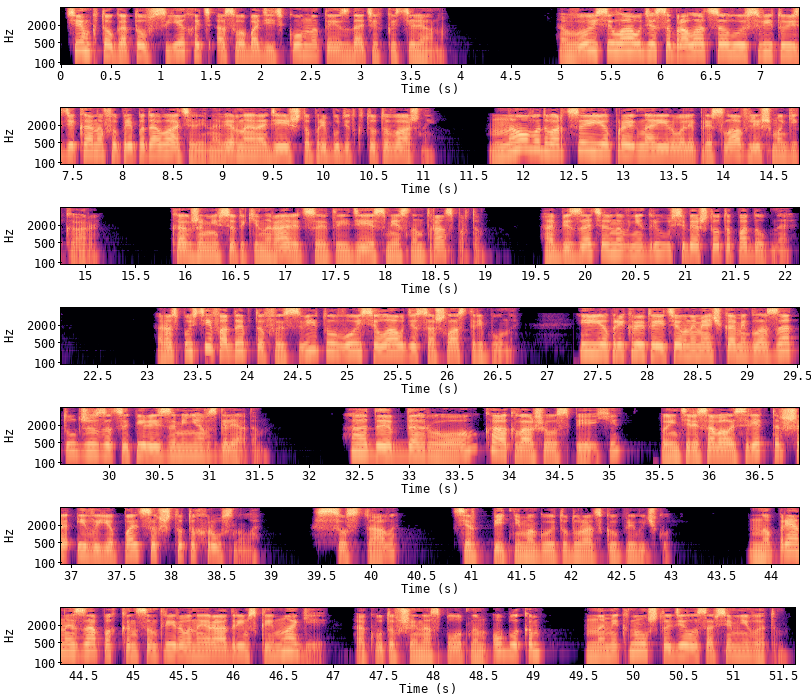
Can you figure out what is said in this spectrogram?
Тем, кто готов съехать, освободить комнаты и сдать их Костеляну. Войси Лауди собрала целую свиту из деканов и преподавателей, наверное, надеясь, что прибудет кто-то важный. Но во дворце ее проигнорировали, прислав лишь магикары. Как же мне все-таки нравится эта идея с местным транспортом. Обязательно внедрю у себя что-то подобное. Распустив адептов из свиту, Войси Лауди сошла с трибуны. Ее прикрытые темными очками глаза тут же зацепились за меня взглядом. «Адепт Даро, как ваши успехи?» — поинтересовалась ректорша, и в ее пальцах что-то хрустнуло. «Суставы? Терпеть не могу эту дурацкую привычку. Но пряный запах концентрированной раадримской магии, окутавший нас плотным облаком, намекнул, что дело совсем не в этом.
